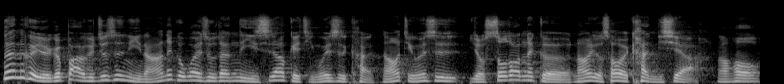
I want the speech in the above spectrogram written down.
那那个有一个 bug，就是你拿那个外出单，你是要给警卫室看，然后警卫室有收到那个，然后有稍微看一下，然后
